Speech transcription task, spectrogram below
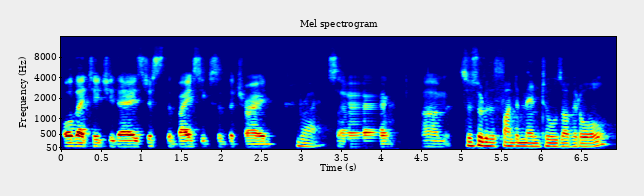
all they teach you there is just the basics of the trade. Right. So um, so sort of the fundamentals of it all.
